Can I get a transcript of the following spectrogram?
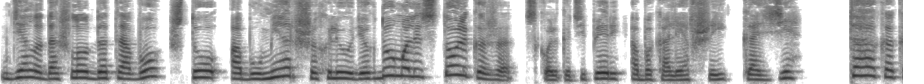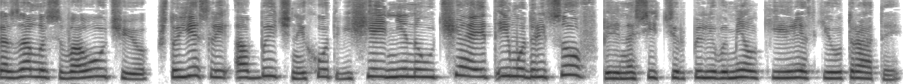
Дело дошло до того, что об умерших людях думали столько же, сколько теперь об околевшей козе. Так оказалось воочию, что если обычный ход вещей не научает и мудрецов переносить терпеливо мелкие и редкие утраты,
